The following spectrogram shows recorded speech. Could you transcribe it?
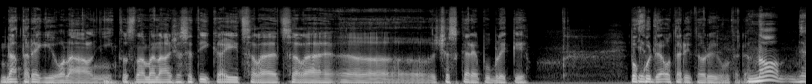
nadregionální. To znamená, že se týkají celé, celé uh, České republiky. Pokud jde o teritorium teda. No, e,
